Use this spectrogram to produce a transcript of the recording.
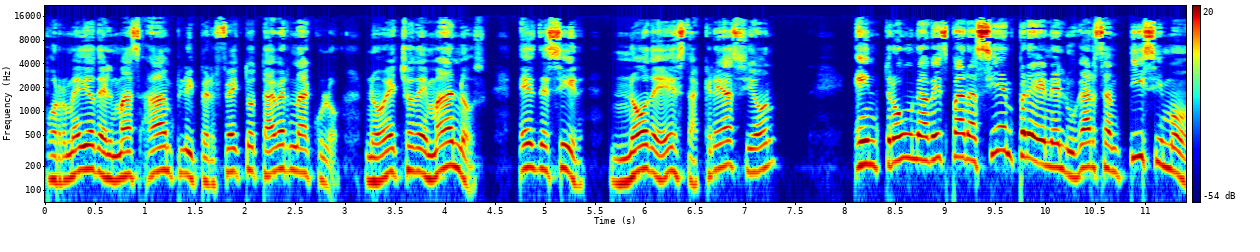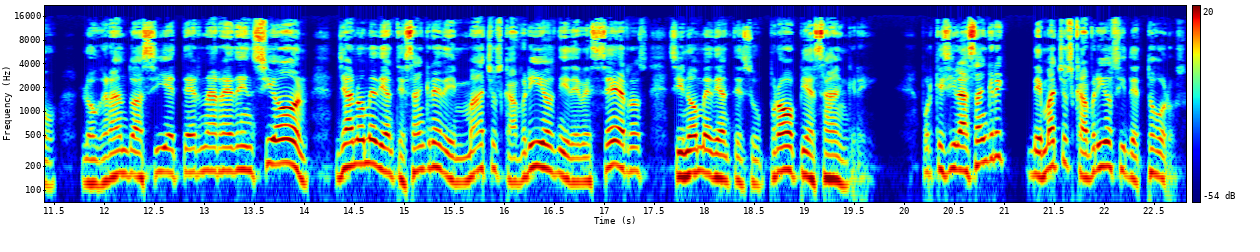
por medio del más amplio y perfecto tabernáculo, no hecho de manos, es decir, no de esta creación, entró una vez para siempre en el lugar santísimo, logrando así eterna redención, ya no mediante sangre de machos cabríos ni de becerros, sino mediante su propia sangre. Porque si la sangre de machos cabríos y de toros,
